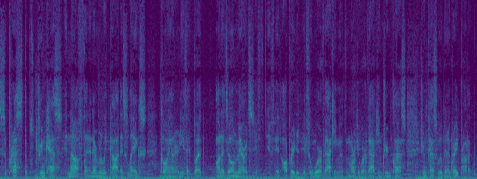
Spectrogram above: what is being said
suppressed the Dreamcast enough that it never really got its legs going underneath it. But on its own merits, if, if it operated, if it were a vacuum, if the market were a vacuum, Dreamcast, Dreamcast would have been a great product.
